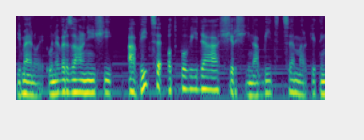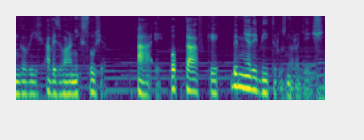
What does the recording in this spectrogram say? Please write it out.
Jméno je univerzálnější a více odpovídá širší nabídce marketingových a vizuálních služeb. A i poptávky by měly být různorodější.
